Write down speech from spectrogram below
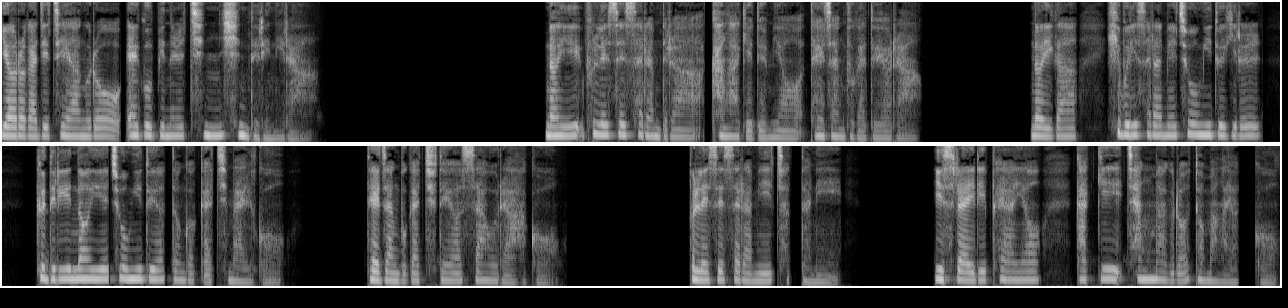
여러 가지 재앙으로 애굽인을 친 신들이니라. 너희 블레셋 사람들아 강하게 되며 대장부가 되어라. 너희가 히브리 사람의 종이 되기를 그들이 너희의 종이 되었던 것 같이 말고 대장부가 추되어 싸우라 하고 블레셋 사람이 쳤더니 이스라엘이 패하여 각기 장막으로 도망하였고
